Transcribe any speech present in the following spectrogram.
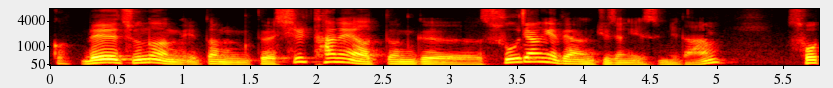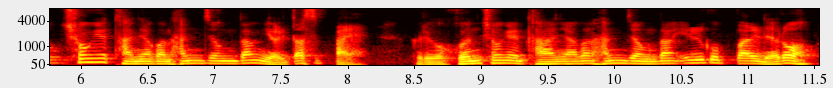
그 내주는 일단 그 실탄의 어떤 그 수량에 대한 규정이 있습니다. 소총의 탄약은 한 정당 15발, 그리고 권총의 탄약은 한 정당 7발 내로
